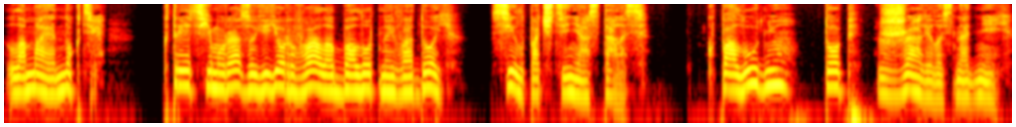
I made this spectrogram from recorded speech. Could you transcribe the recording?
ломая ногти. К третьему разу ее рвало болотной водой, сил почти не осталось. К полудню топь сжалилась над ней.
